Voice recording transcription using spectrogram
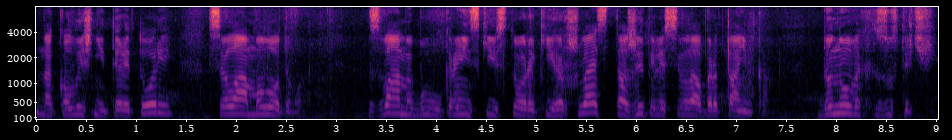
на колишній території села Молодово. З вами був український історик Ігор Швець та жителі села Братанівка. До нових зустрічей!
